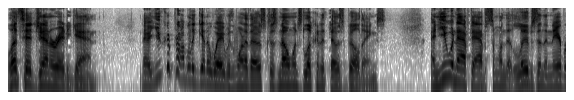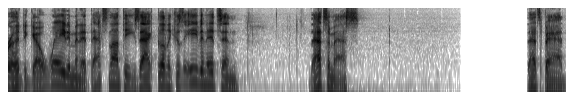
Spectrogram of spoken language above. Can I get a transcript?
Let's hit generate again. Now, you could probably get away with one of those because no one's looking at those buildings. And you wouldn't have to have someone that lives in the neighborhood to go, wait a minute, that's not the exact building because even it's in, that's a mess. That's bad.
